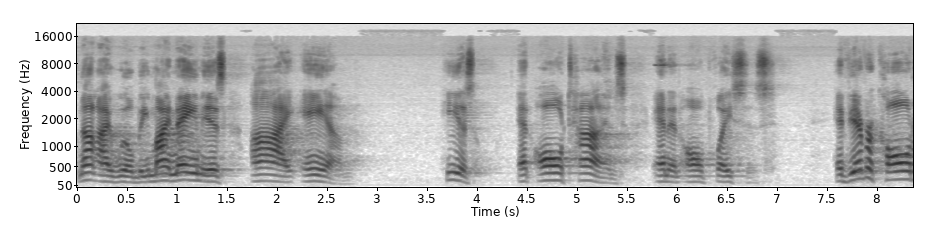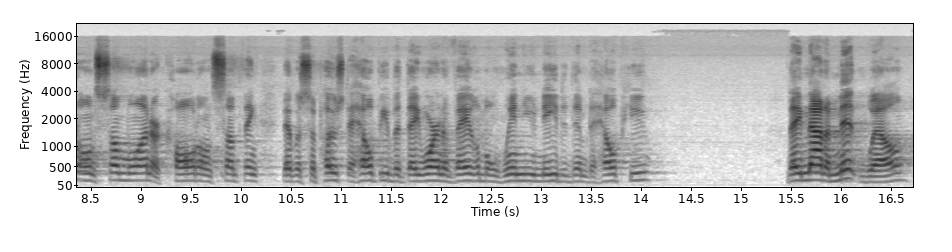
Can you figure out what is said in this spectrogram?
not I will be. My name is I am. He is at all times and in all places. Have you ever called on someone or called on something that was supposed to help you, but they weren't available when you needed them to help you? They might have meant well.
